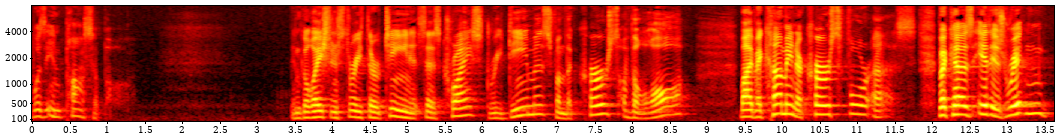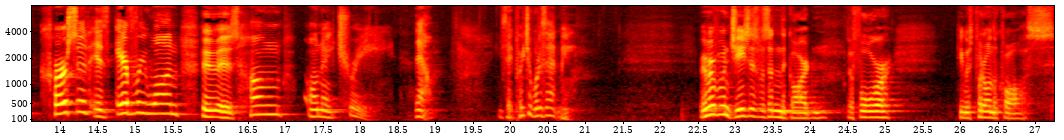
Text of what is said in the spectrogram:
was impossible. In Galatians 3:13 it says Christ redeemed us from the curse of the law by becoming a curse for us because it is written cursed is everyone who is hung on a tree. Now, you say preacher what does that mean? Remember when Jesus was in the garden before he was put on the cross?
